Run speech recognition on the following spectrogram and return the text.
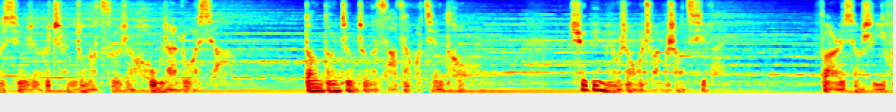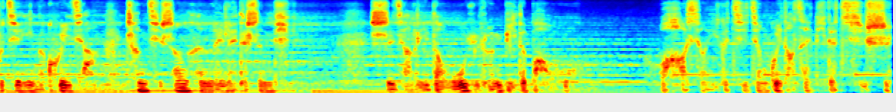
的信任和沉重的责任轰然落下，当当正正的砸在我肩头，却并没有让我喘不上气来，反而像是一副坚硬的盔甲撑起伤痕累累的身体，施加了一道无与伦比的保护。我好像一个即将跪倒在地的骑士，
